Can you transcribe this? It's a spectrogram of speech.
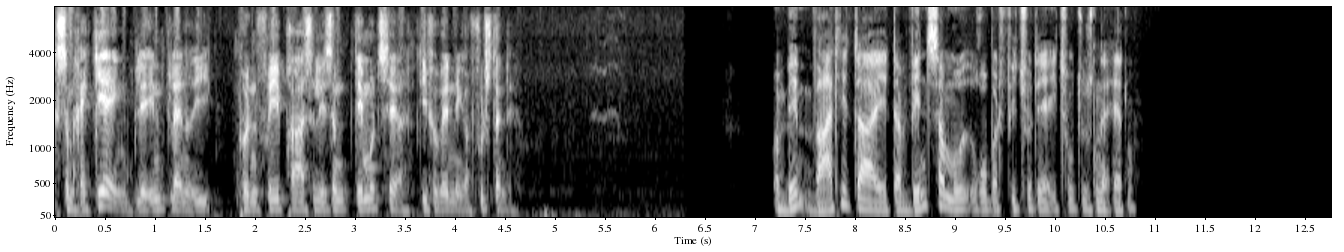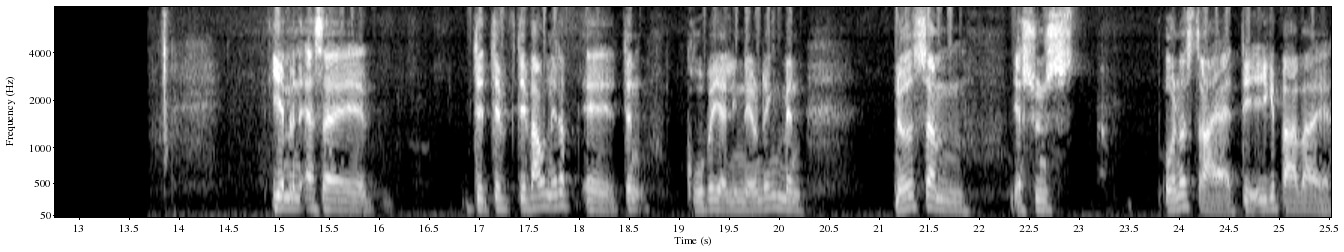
som regeringen bliver indblandet i på den frie presse, ligesom demonterer de forventninger fuldstændig. Og hvem var det, der, der vendte sig mod Robert Fico der i 2018? Jamen, altså, øh, det, det, det var jo netop øh, den gruppe, jeg lige nævnte, ikke? men noget, som jeg synes understreger, at det ikke bare var øh,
